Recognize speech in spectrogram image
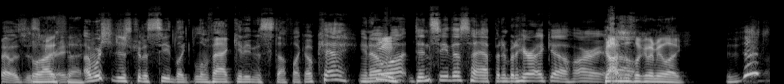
That was just I. I, wish you just could have seen like Levac getting his stuff. Like, okay, you know Hmm. what? Didn't see this happen, but here I go. All right, Guys wow. was looking at me like, did, that,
